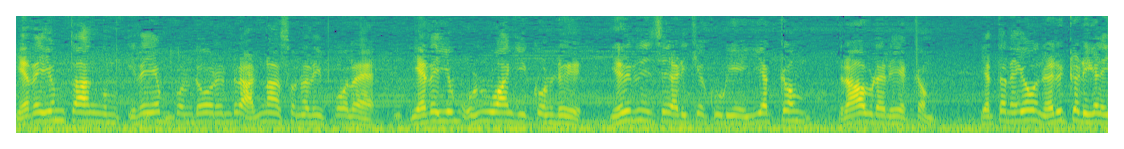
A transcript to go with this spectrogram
எதையும் தாங்கும் இதயம் கொண்டோர் என்று அண்ணா சொன்னதைப் போல எதையும் உள்வாங்கிக் கொண்டு எதிர்நீச்சல் அடிக்கக்கூடிய இயக்கம் திராவிடர் இயக்கம். எத்தனையோ நெருக்கடிகளை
